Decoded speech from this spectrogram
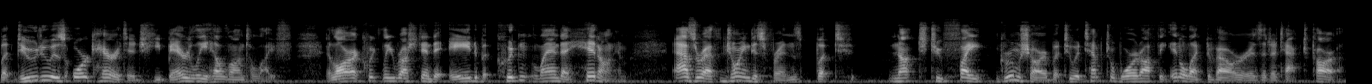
but due to his orc heritage, he barely held on to life. Alara quickly rushed in to aid, but couldn't land a hit on him. Azarath joined his friends, but to, not to fight Grumshar, but to attempt to ward off the intellect devourer as it attacked Kara.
